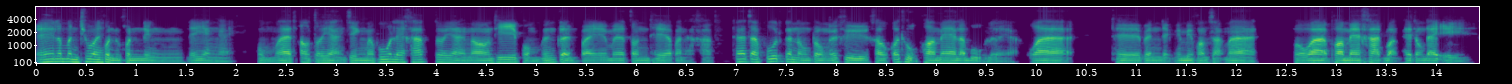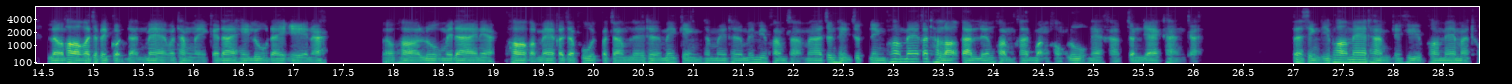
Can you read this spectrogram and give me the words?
เอ๊ะแล้วมันช่วยคนคนหนึ่งได้ยังไง ผมว่าเอาตัวอย่างจริงมาพูดเลยครับ ตัวอย่างน้องที่ผมเพิ่งเกิดไปเมื่อต้นเทปนะครับ ถ้าจะพูดกันตรงๆก็คือ เขาก็ถูกพ่อแม่ระบุเลยว่าเธอเป็นเด็กไม่มีความสามารถ เพราะว่าพ่อแม่คาดหวังให้ต้องได้เอแล้วพ่อก็จะไปกดดันแม่ว่าทำไงก็ได้ให้ลูกได้เอนะ แล้วพอลูกไม่ได้เนี่ย พ่อกับแม่ก็จะพูดประจำเลยเธอไม่เก่งทำไมเธอไม่มีความสามารถจนถึงจุดหนึ่งพ่อแม่ก็ทะเลาะกันเรื่องความคาดหวังของลูกเนี่ยครับ จนแยกทางกัน แต่สิ่งที่พ่อแม่ทำก็คือ พ่อแม่มาโท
